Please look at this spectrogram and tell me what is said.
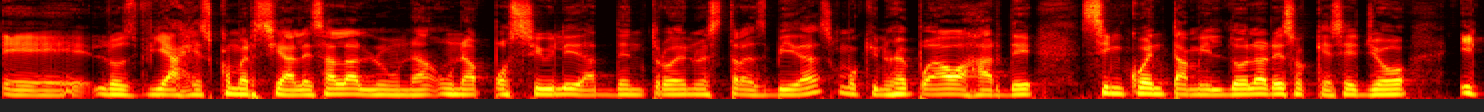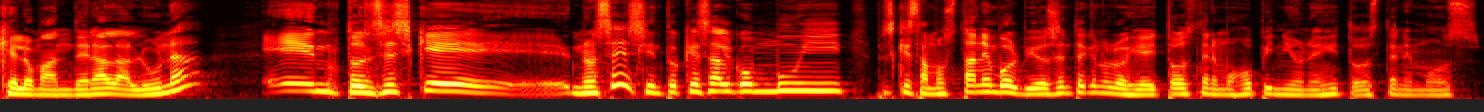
eh, los viajes comerciales a la luna una posibilidad dentro de nuestras vidas, como que uno se pueda bajar de 50 mil dólares o qué sé yo y que lo manden a la luna. Entonces que, no sé, siento que es algo muy, pues que estamos tan envolvidos en tecnología y todos tenemos opiniones y todos tenemos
